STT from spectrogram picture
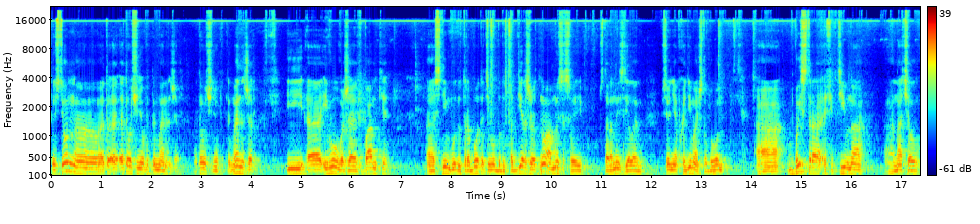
То есть он, э, это, это очень опытный менеджер. Это очень опытный менеджер. И э, его уважают в банке, э, с ним будут работать, его будут поддерживать. Ну, а мы со своей стороны сделаем все необходимое, чтобы он э, быстро, эффективно э, начал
